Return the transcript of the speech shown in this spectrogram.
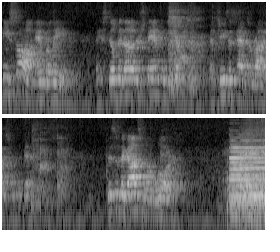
He saw and believed. They still did not understand from Scripture that Jesus had to rise from the dead. This is the gospel of the Lord. Praise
